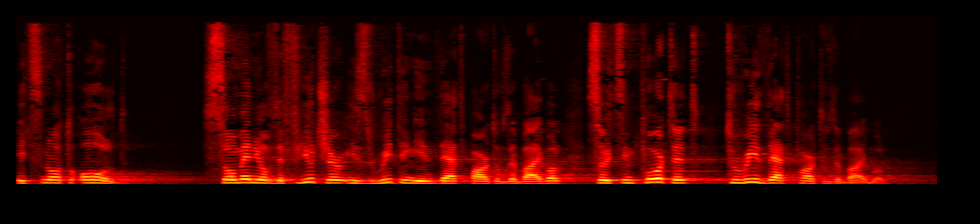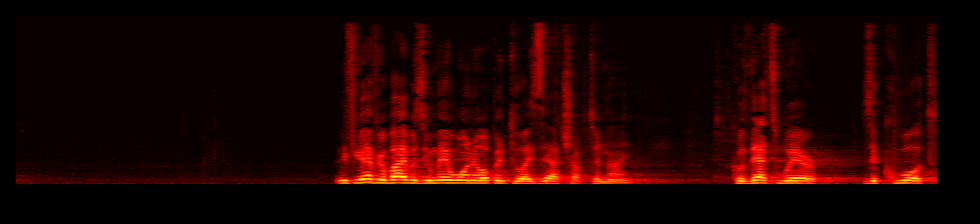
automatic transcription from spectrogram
It's not old. So many of the future is written in that part of the Bible, so it's important to read that part of the Bible. And if you have your Bibles, you may want to open to Isaiah chapter 9, because that's where the quote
